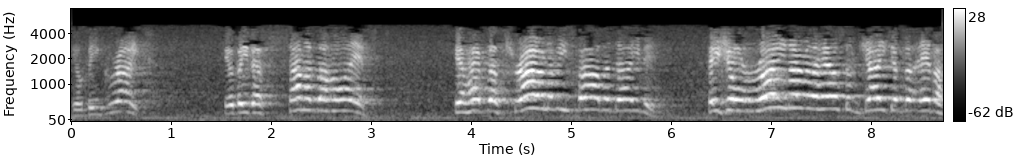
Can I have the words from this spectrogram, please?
He'll be great. He'll be the son of the highest. He'll have the throne of his father David. He shall reign over the house of Jacob forever,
